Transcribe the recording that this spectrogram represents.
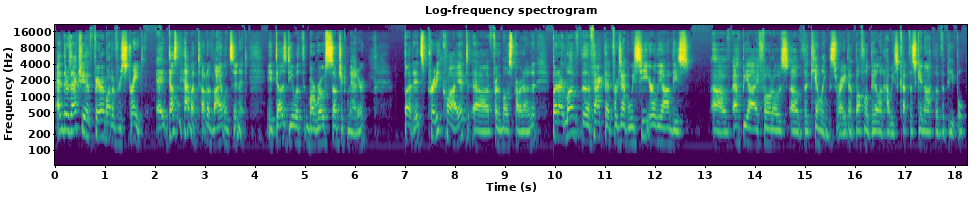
And there's actually a fair amount of restraint. It doesn't have a ton of violence in it. It does deal with morose subject matter. But it's pretty quiet uh, for the most part on it. But I love the fact that, for example, we see early on these uh, FBI photos of the killings, right, of Buffalo Bill and how he's cut the skin off of the people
